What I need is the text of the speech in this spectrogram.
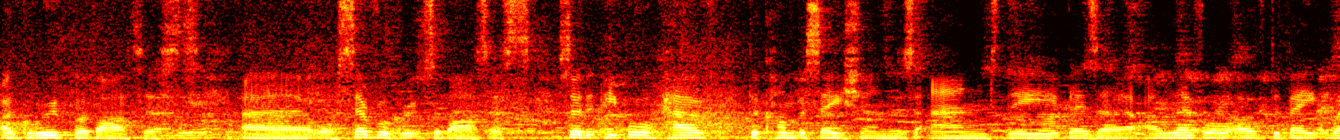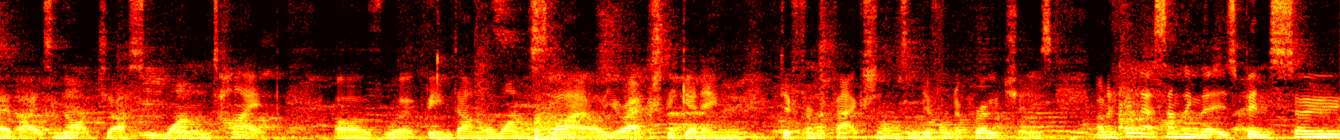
a group of artists uh, or several groups of artists so that people have the conversations and the there's a, a level of debate whereby it's not just one type of work being done or one style. You're actually getting different factions and different approaches. And I think that's something that has been so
